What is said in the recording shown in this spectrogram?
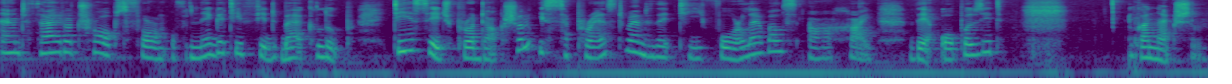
and thyrotropes form of negative feedback loop. TSH production is suppressed when the T4 levels are high. The opposite connection.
